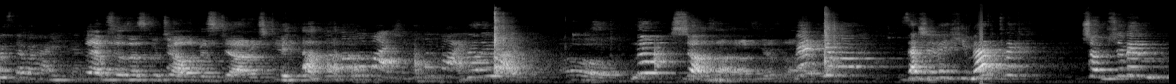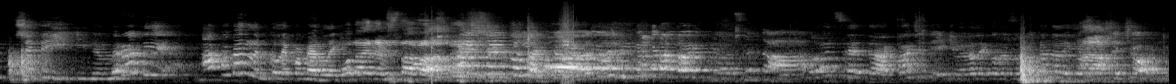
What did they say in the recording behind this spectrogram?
ось де вона йде. Я вже заскучала без чарочки. Наливай, наливай. Наливайте. О, Ну, що? Зараз я знаю. Вип'ємо за живих і мертвих, щоб живим жити і і не вмирати, а померлим, коли померли. Вона й не вставати. Оце так, бачите, які ви велику розуму надали, А. ще чорну.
